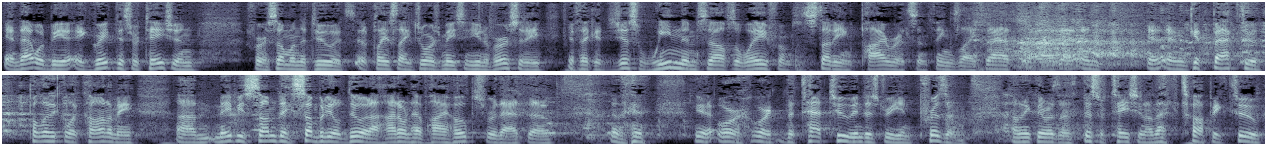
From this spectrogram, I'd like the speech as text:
and that would be a great dissertation for someone to do at a place like George Mason University if they could just wean themselves away from studying pirates and things like that and, and, and, get back to political economy. Um, maybe someday somebody will do it. I don't have high hopes for that, though. or, or the tattoo industry in prison. I think there was a dissertation on that topic, too.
